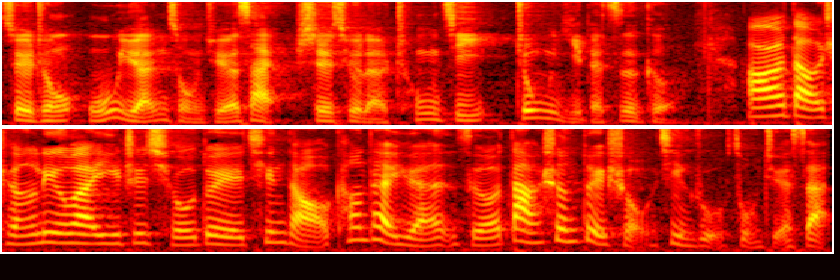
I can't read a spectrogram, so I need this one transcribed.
最终无缘总决赛，失去了冲击中乙的资格。而岛城另外一支球队青岛康泰源则大胜对手，进入总决赛。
